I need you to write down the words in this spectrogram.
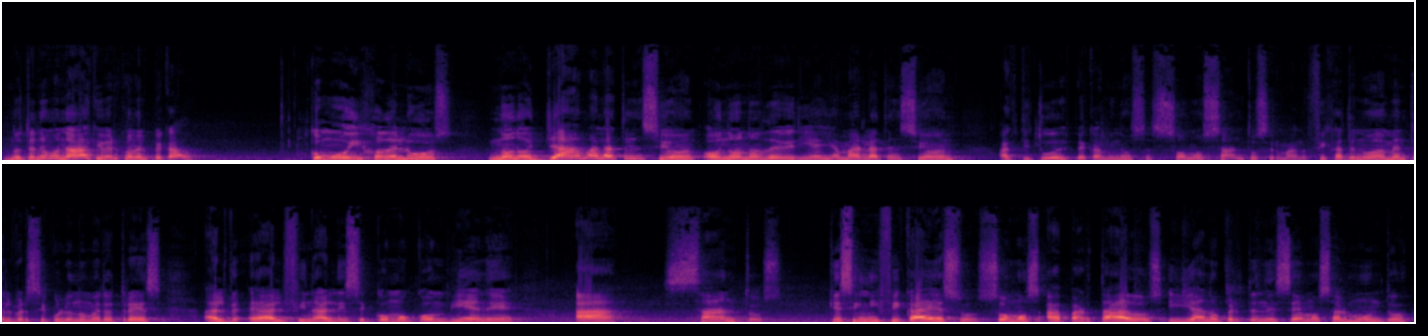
No tenemos nada que ver con el pecado. Como hijo de luz, no nos llama la atención o no nos debería llamar la atención actitudes pecaminosas. Somos santos, hermanos. Fíjate nuevamente el versículo número 3, al, al final dice, como conviene a santos. ¿Qué significa eso? Somos apartados y ya no pertenecemos al mundo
